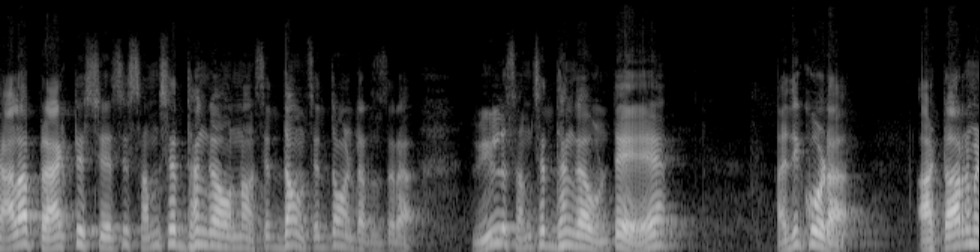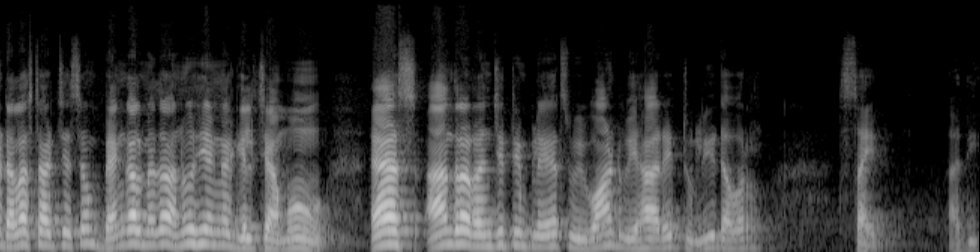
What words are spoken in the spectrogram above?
చాలా ప్రాక్టీస్ చేసి సంసిద్ధంగా ఉన్నాం. సిద్ధం సిద్ధం అంటారు చూసారా? వీళ్ళు సంసిద్ధంగా ఉంటే అది కూడా. ఆ టోర్నమెంట్ ఎలా స్టార్ట్ చేసాము బెంగాల్ మీద అనూహ్యంగా గెలిచాము. As Andhra Ranji team players we want Vihari to lead our side అది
